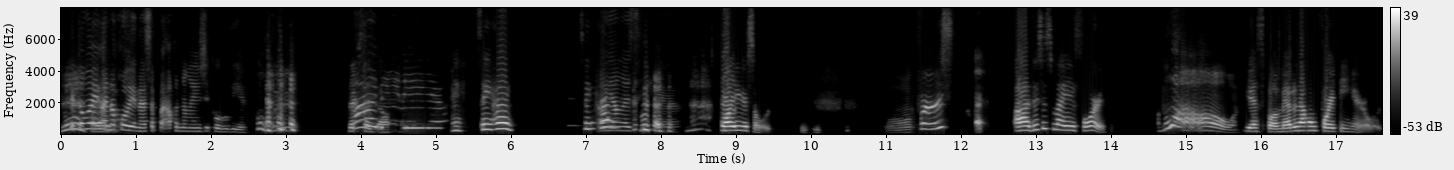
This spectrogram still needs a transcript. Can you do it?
Ito nga yung anak ko eh. Nasa pa ako na ngayon si Kobe. eh. Hi, baby! Eh, say hi. Say How hi. young is he? Four years old. Oh, first? Ah, this is my fourth. Wow! Yes po, meron akong 14-year-old.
